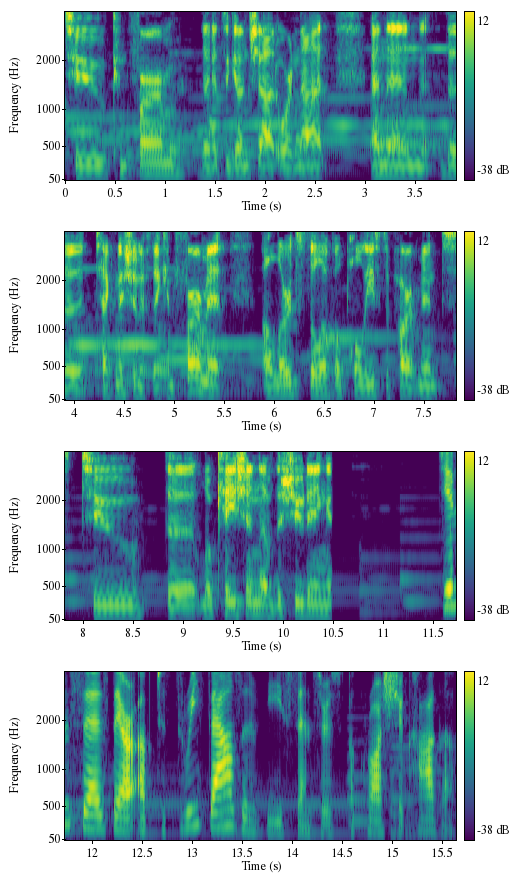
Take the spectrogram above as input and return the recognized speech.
to confirm that it's a gunshot or not. And then the technician, if they confirm it, alerts the local police department to the location of the shooting. Jim says there are up to 3,000 of these sensors across Chicago.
